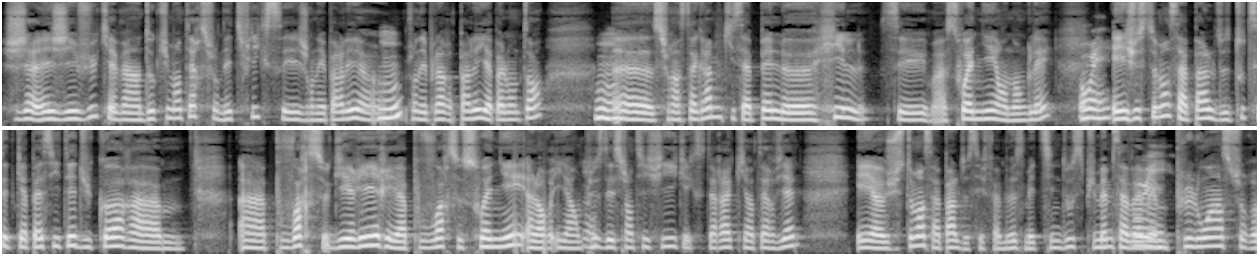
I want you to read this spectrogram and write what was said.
j'ai vu qu'il y avait un documentaire sur Netflix et j'en ai parlé, mm. j'en ai parlé il y a pas longtemps. Mhm. Euh, sur Instagram qui s'appelle euh, Heal, c'est bah, soigner en anglais. Oui. Et justement, ça parle de toute cette capacité du corps à, à pouvoir se guérir et à pouvoir se soigner. Alors, il y a en plus des scientifiques, etc., qui interviennent. Et euh, justement, ça parle de ces fameuses médecines douces. Puis même, ça va même plus loin sur,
